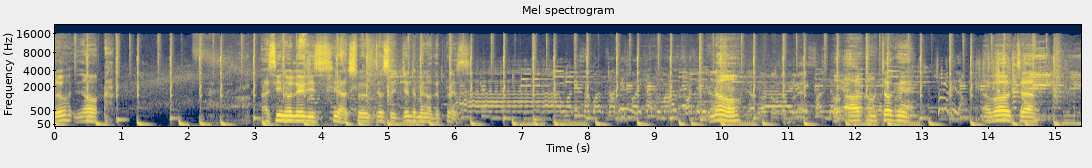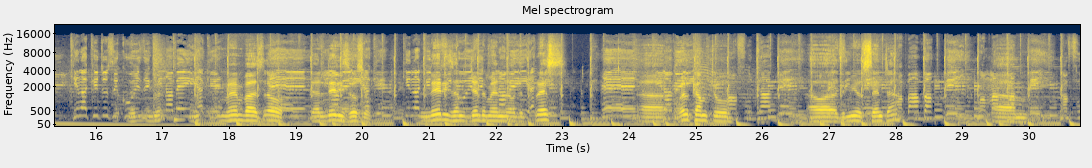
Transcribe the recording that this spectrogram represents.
Hello? No. I see no ladies here, so just a gentleman of the press. No. Oh, I'm talking about uh, members. Oh, there are ladies also. Ladies and gentlemen of the press, uh, welcome to our the Mio Center. Um,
